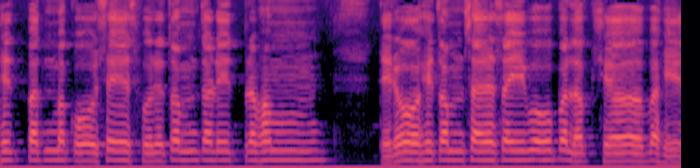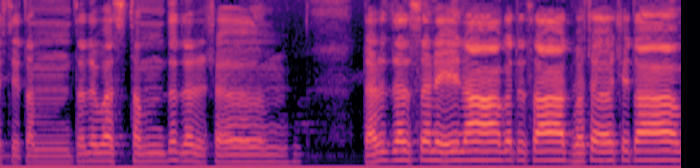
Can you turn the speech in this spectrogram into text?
हृत्पद्मकोशे स्फुरितं तडित्प्रभं तिरोहितं सहसैवोपलक्ष्य बहिः स्थितं तदवस्थं ददर्श। तर्दर्शनेनागतसाध्वशितां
